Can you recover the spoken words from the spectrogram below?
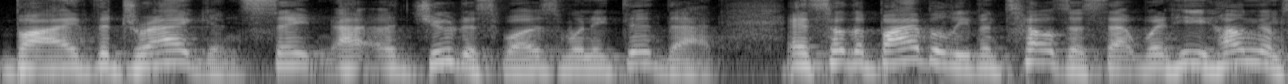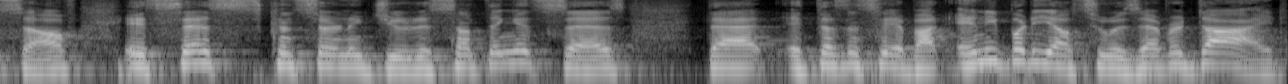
by the dragon. Satan, uh, uh, Judas was when he did that. And so the Bible even tells us that when he hung himself, it says concerning Judas something it says that it doesn't say about anybody else who has ever died.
